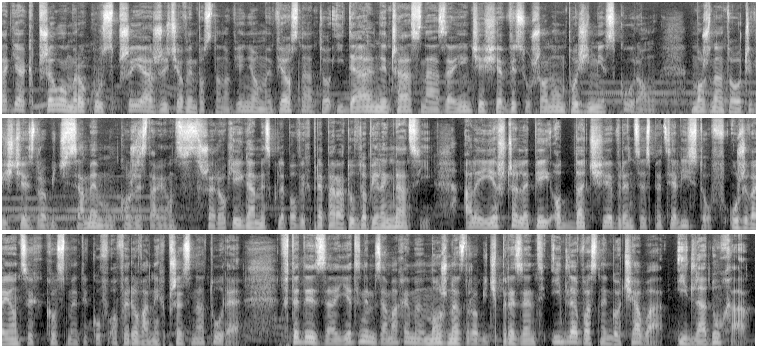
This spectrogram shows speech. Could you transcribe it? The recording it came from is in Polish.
Tak jak przełom roku sprzyja życiowym postanowieniom, wiosna to idealny czas na zajęcie się wysuszoną po zimie skórą. Można to oczywiście zrobić samemu, korzystając z szerokiej gamy sklepowych preparatów do pielęgnacji, ale jeszcze lepiej oddać się w ręce specjalistów, używających kosmetyków oferowanych przez naturę. Wtedy za jednym zamachem można zrobić prezent i dla własnego ciała, i dla ducha.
